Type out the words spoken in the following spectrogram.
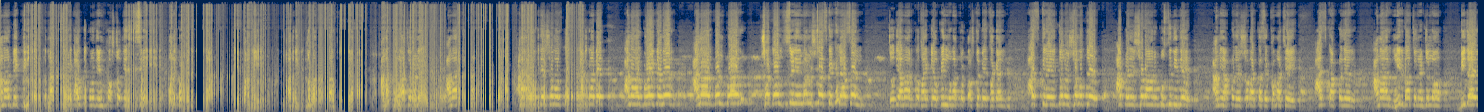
আমার ব্যক্তিগত কাউকে কোনোদিন কষ্ট দিয়েছি মনে আমার কোন আচরণে আমার আমার সমস্ত কার্যকলাপে আমার বড় গ্রামের আমার বনপর সকল শ্রেণির মানুষরা আজকে এখানে আছেন। যদি আমার কথায় কেউ বিন্দু মাত্র কষ্ট পেয়ে থাকেন, আজকের এই জনসমুদ্রে আপনাদের সবার উপস্থিতিতে আমি আপনাদের সবার কাছে ক্ষমা চেয়ে আজকে আপনাদের আমার নির্বাচনের জন্য বিজয়ের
